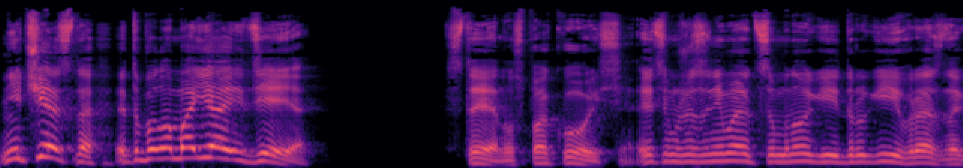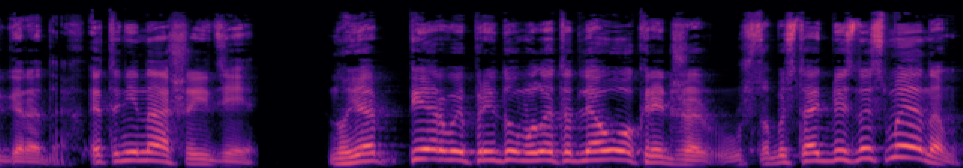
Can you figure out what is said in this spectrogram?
Нечестно! Это была моя идея!» «Стэн, успокойся. Этим же занимаются многие другие в разных городах. Это не наша идея. Но я первый придумал это для Окриджа, чтобы стать бизнесменом».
